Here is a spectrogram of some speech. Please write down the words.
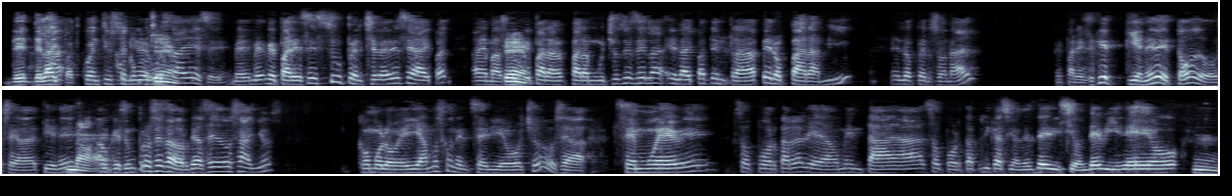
del ah, iPad. Cuente usted cómo me gusta ese. Me, me, parece súper chévere ese iPad. Además, porque para, para muchos es el, el iPad de entrada, pero para mí, en lo personal, me parece que tiene de todo, o sea, tiene, aunque es un procesador de hace dos años, como lo veíamos con el Serie 8, o sea, se mueve, soporta realidad aumentada, soporta aplicaciones de edición de video, mm.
